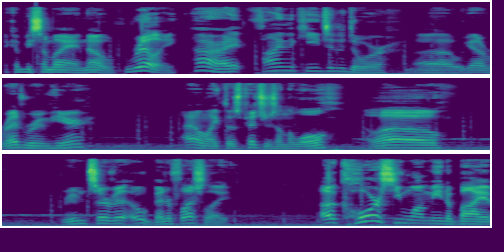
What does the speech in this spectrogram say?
It could be somebody I know. Really? Alright, find the key to the door. Uh, we got a red room here. I don't like those pictures on the wall. Hello? Room service. Oh, better flashlight. Of course you want me to buy a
